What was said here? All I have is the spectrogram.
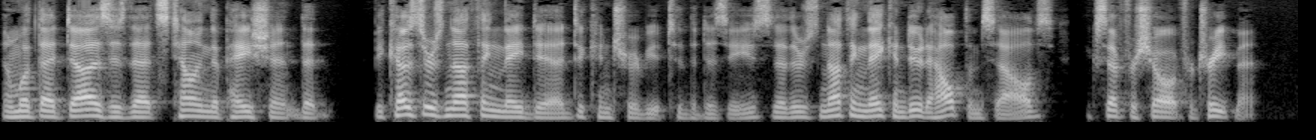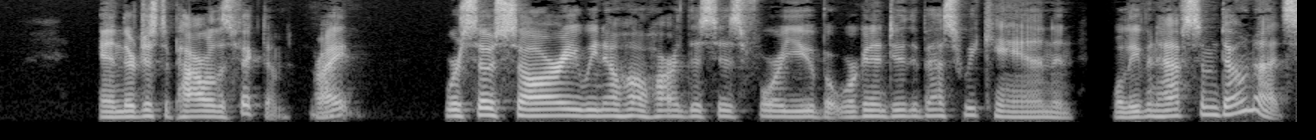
And what that does is that's telling the patient that because there's nothing they did to contribute to the disease, that there's nothing they can do to help themselves except for show up for treatment. And they're just a powerless victim, right? We're so sorry. We know how hard this is for you, but we're going to do the best we can. And we'll even have some donuts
